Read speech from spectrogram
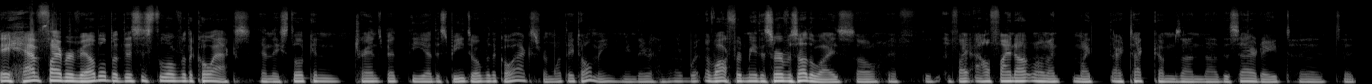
They have fiber available, but this is still over the coax, and they still can transmit the uh, the speeds over the coax. From what they told me, I mean, they wouldn't have offered me the service otherwise. So if if I I'll find out when my, my our tech comes on uh, this Saturday to to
